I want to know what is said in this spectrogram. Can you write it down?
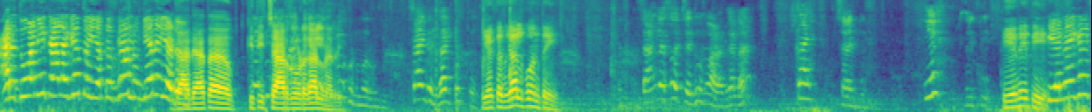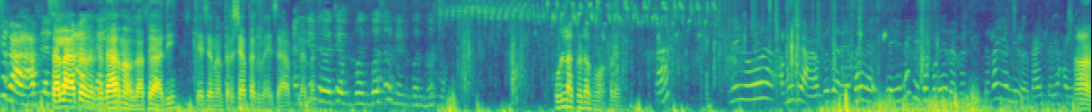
अरे तू आणि काला घेतो एकच घालून घे ना येड. दाद्या आता किती चार जोड घालणार आहे. सँडल घाल फक्त. एकच घाल कोणतंही. धुवून वाळत घाला. काय. ते. नाही ते. ते नाही घ्यायचे बाळा आपल्याला चला आता धारणावर जातोय आधी. त्याच्यानंतर शेतात जायचं आपल्याला. बसव नीट बस बस कुठला कडक माकडे? नाही हो म्हणजे अगोदर का पुढे निळं काहीतरी आहे. हा.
